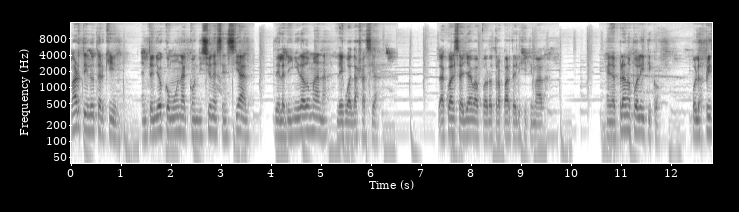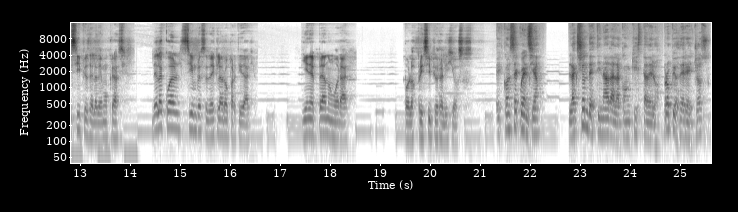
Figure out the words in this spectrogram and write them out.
Martin Luther King entendió como una condición esencial de la dignidad humana la igualdad racial, la cual se hallaba por otra parte legitimada. En el plano político, por los principios de la democracia, de la cual siempre se declaró partidario, y en el plano moral, por los principios religiosos. En consecuencia, la acción destinada a la conquista de los propios derechos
